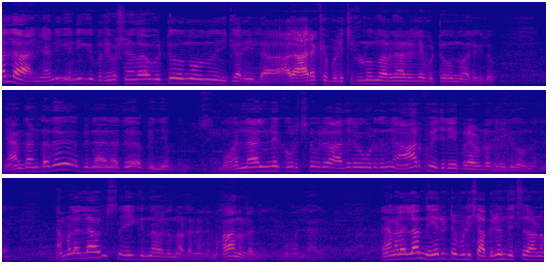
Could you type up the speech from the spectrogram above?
അല്ല ഞാൻ എനിക്ക് പ്രതിപക്ഷ നേതാവ് വിട്ടുവെന്നൊന്നും എനിക്കറിയില്ല. അത് ആരൊക്കെ വിളിച്ചിട്ടുണ്ടെന്ന് പറഞ്ഞാലല്ലേ വിട്ടുവെന്നും ആരെങ്കിലും ഞാൻ കണ്ടത് പിന്നെ അതിനകത്ത് പിന്നെ മോഹൻലാലിനെ കുറിച്ച് ഒരു ആദരവ് കൊടുക്കുന്നതിന് ആർക്കും എതിരെ അഭിപ്രായമുണ്ടെന്ന് എനിക്ക് തോന്നുന്നില്ല. നമ്മളെല്ലാവരും സ്നേഹിക്കുന്ന ഒരു നടനല്ലേ മഹാനടനല്ലേ മോഹൻലാൽ ഞങ്ങളെല്ലാം നേരിട്ട് വിളിച്ച് അഭിനന്ദിച്ചതാണ്.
